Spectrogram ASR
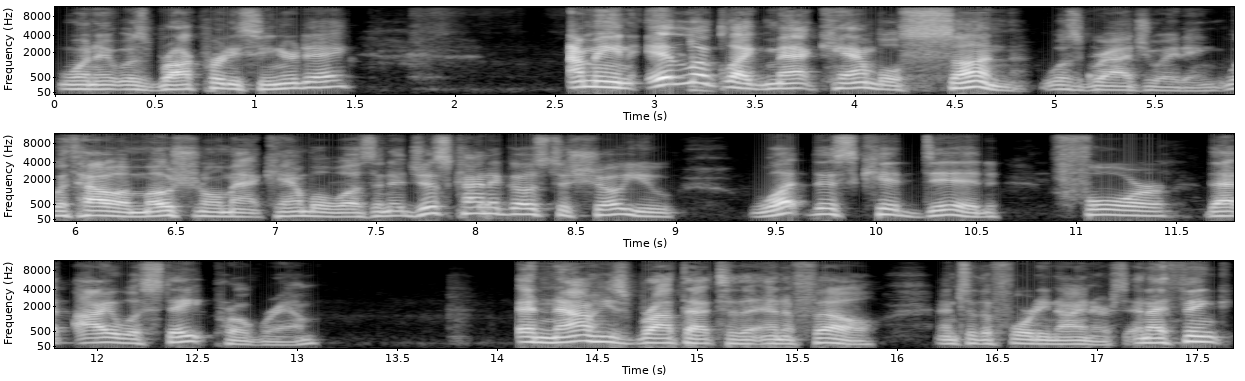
when it was Brock Purdy Senior Day. I mean, it looked like Matt Campbell's son was graduating with how emotional Matt Campbell was. And it just kind of goes to show you what this kid did for that Iowa State program. And now he's brought that to the NFL and to the 49ers. And I think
